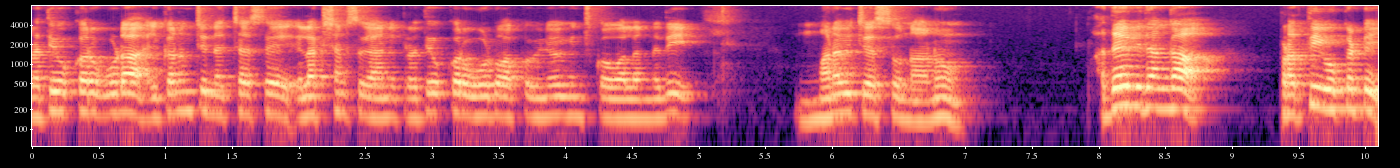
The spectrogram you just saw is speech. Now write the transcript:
ప్రతి ఒక్కరు కూడా ఇక నుంచి నచ్చేసే ఎలక్షన్స్ కానీ ప్రతి ఒక్కరు ఓటు హక్కు వినియోగించుకోవాలన్నది మనవి చేస్తున్నాను. అదేవిధంగా ప్రతి ఒక్కటి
